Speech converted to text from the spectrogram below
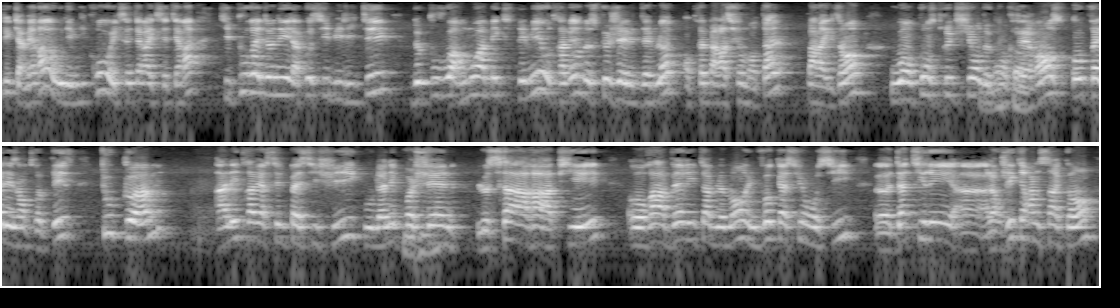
des caméras ou des micros, etc., etc., qui pourraient donner la possibilité de pouvoir, moi, m'exprimer au travers de ce que je développe en préparation mentale, par exemple, ou en construction de conférences auprès des entreprises, tout comme aller traverser le Pacifique ou l'année prochaine le Sahara à pied, aura véritablement une vocation aussi euh, d'attirer. Alors j'ai 45 ans,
